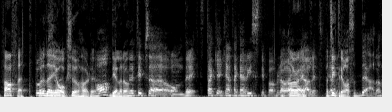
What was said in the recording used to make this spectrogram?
fan vad fett. Var det där jag också hörde Ja, delar av? Det tipsar jag om direkt. Tacka, kan jag tacka Risti för, för det var All right. jävligt... Jag tyckte det var jävligt- sådär då.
